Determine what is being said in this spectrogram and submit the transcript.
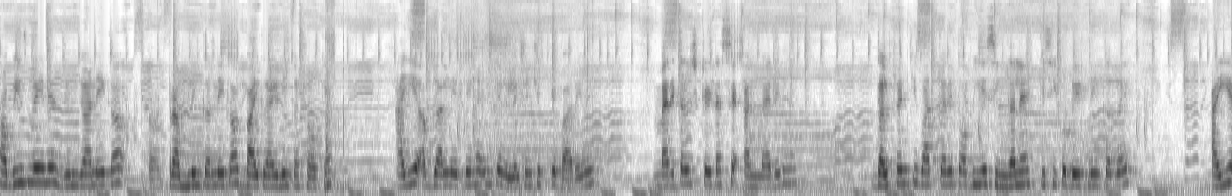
हॉबीज़ में इन्हें जिम जाने का ट्रैवलिंग करने का बाइक राइडिंग का शौक़ है। आइए अब जान लेते हैं इनके रिलेशनशिप के बारे में। मैरिटल स्टेटस से अनमेरिड है। गर्लफ्रेंड की बात करें तो अभी ये सिंगल है, किसी को डेट नहीं कर रहे। आइए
